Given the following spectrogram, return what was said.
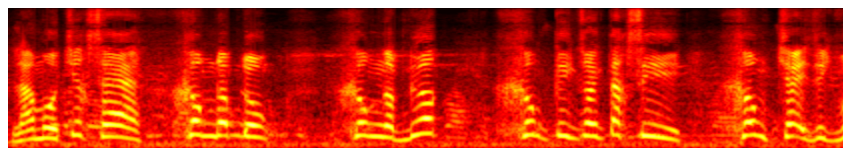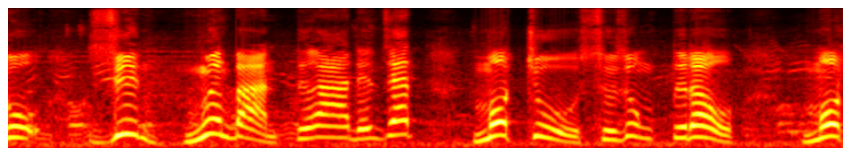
là một chiếc xe không đâm đụng, không ngập nước, không kinh doanh taxi, không chạy dịch vụ, zin nguyên bản từ A đến Z, một chủ sử dụng từ đầu, một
